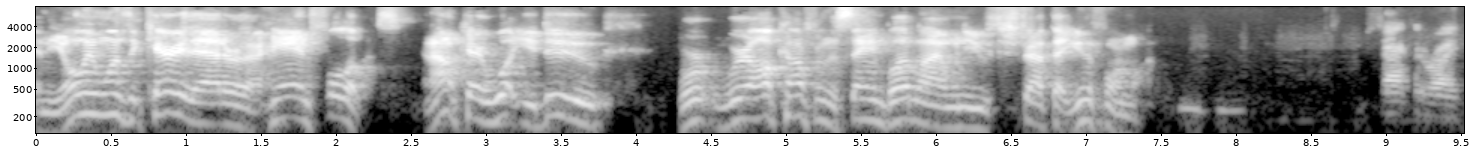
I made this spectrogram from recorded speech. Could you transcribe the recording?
And the only ones that carry that are a handful of us. And I don't care what you do, we're, we're all come from the same bloodline when you strap that uniform on. Exactly right.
